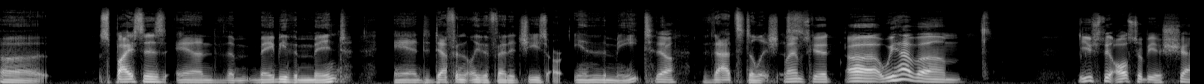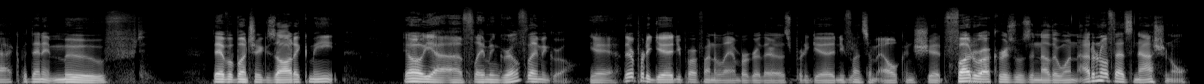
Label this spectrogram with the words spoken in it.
uh, spices and the maybe the mint and definitely the feta cheese are in the meat. yeah. That's delicious. Lamb's good. Uh, we have um, it used to also be a shack, but then it moved. They have a bunch of exotic meat. Oh yeah, uh, flaming grill. Flaming Grill. Yeah, They're pretty good. You probably find a lamb burger there. That's pretty good. You find some elk and shit. Fuddruckers was another one. I don't know if that's national.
